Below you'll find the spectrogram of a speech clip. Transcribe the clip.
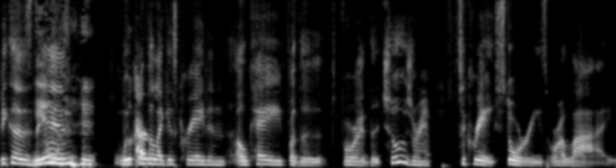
Because then I Because- feel like it's creating okay for the for the children to create stories or a lie.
